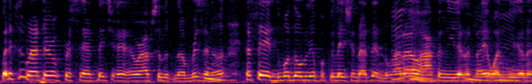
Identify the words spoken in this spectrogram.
But it's a matter of percentage uh, or absolute numbers, ano? Kasi dumodoble yung population natin. Nung araw, half a million na tayo, one million na.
